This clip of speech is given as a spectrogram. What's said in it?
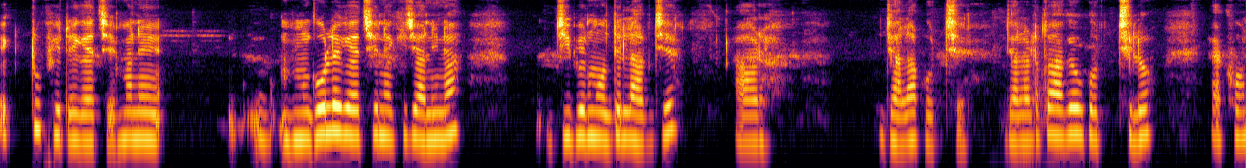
একটু ফেটে গেছে মানে গলে গেছে নাকি জানি না, জিভের মধ্যে লাগছে আর জ্বালা করছে। জ্বালাটা তো আগেও করছিল, এখন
